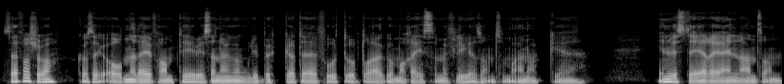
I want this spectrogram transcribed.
Så jeg får se hvordan jeg ordner det i framtida. Hvis jeg noen gang blir booka til fotooppdrag og må reise med fly og sånn, så må jeg nok eh, investere i en eller annen sånn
